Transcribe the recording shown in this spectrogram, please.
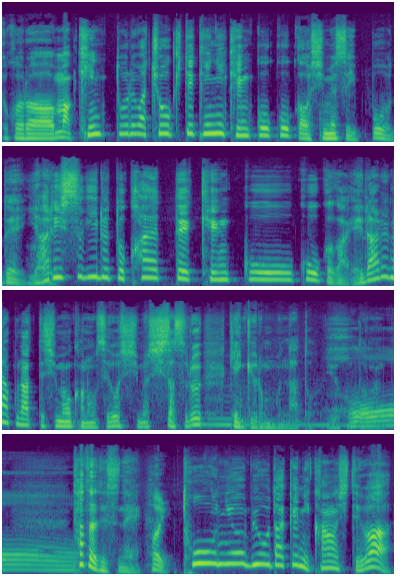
だから、まあ、筋トレは長期的に健康効果を示す一方で、やりすぎるとかえって健康効果が得られなくなってしまう可能性を示唆する研究論文だということただで。すね、はい、糖尿病だけに関しては、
